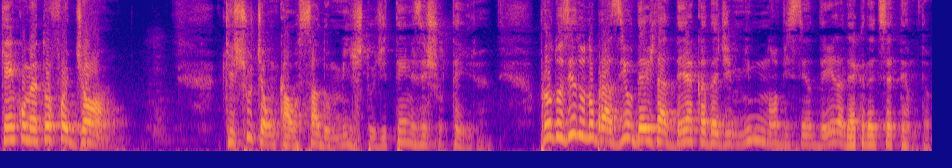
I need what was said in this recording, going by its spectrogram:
quem comentou foi John. Que chute é um calçado misto de tênis e chuteira. Produzido no Brasil desde a década de 1900, desde a década de 70.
